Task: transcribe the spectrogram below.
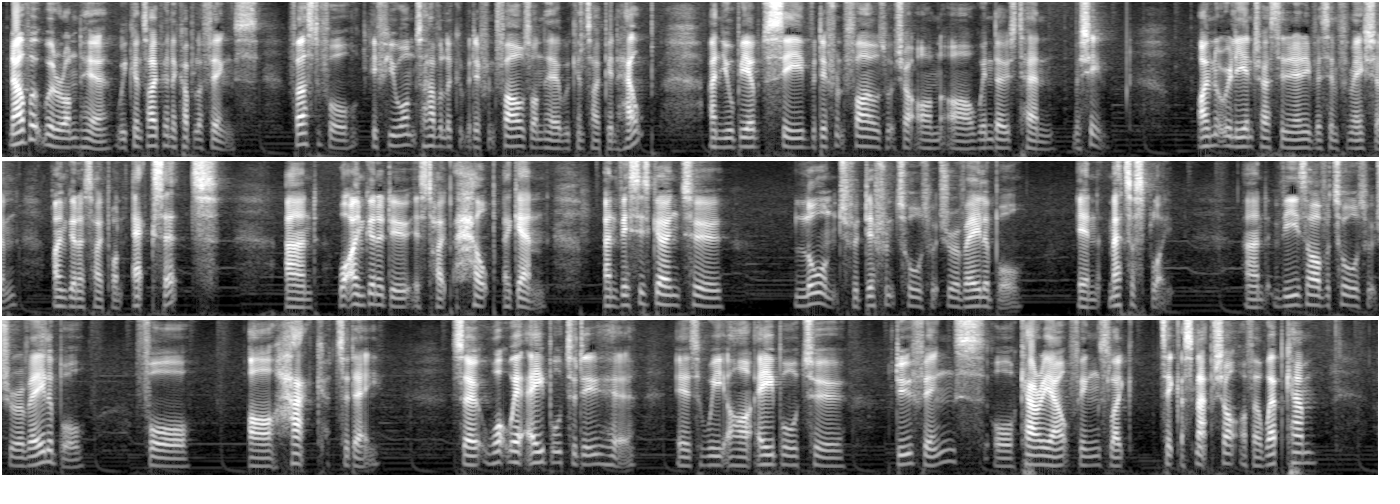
Now that we're on here, we can type in a couple of things. First of all, if you want to have a look at the different files on here, we can type in help, and you'll be able to see the different files which are on our Windows 10 machine. I'm not really interested in any of this information. I'm going to type on exit, and what I'm going to do is type help again and this is going to launch the different tools which are available in Metasploit and these are the tools which are available for our hack today. So what we're able to do here is we are able to do things or carry out things like take a snapshot of a webcam.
